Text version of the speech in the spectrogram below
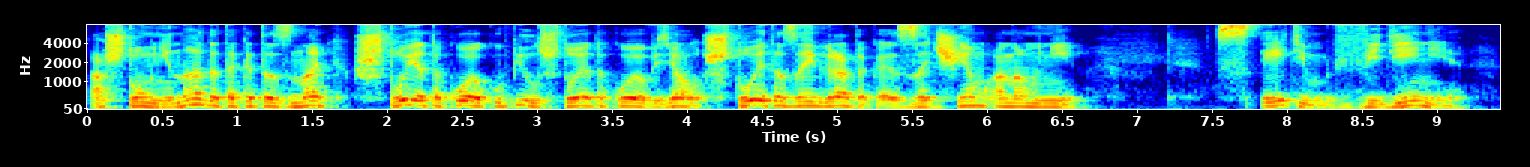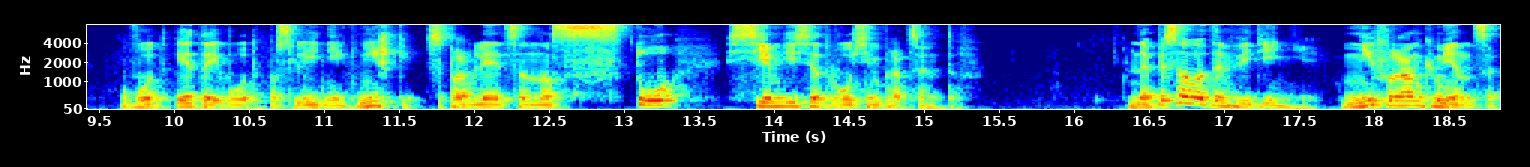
А что мне надо, так это знать, что я такое купил, что я такое взял, что это за игра такая, зачем она мне. С этим введение вот этой вот последней книжки справляется на 178%. Написал это введение не Франк Менцер,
